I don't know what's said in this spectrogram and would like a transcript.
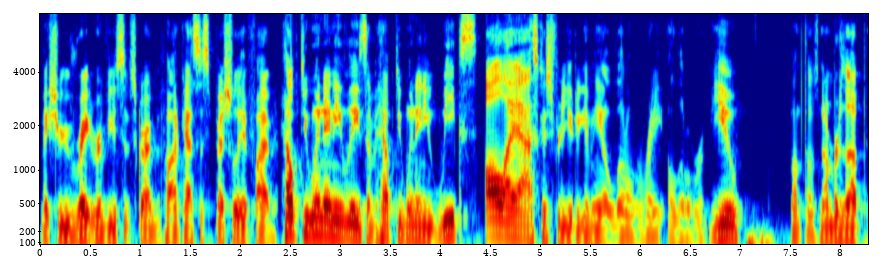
Make sure you rate, review, subscribe to the podcast, especially if I've helped you win any leagues, I've helped you win any weeks. All I ask is for you to give me a little rate, a little review, bump those numbers up.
